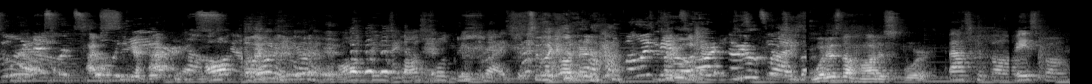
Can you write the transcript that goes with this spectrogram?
doing this for I've seen years. happen. All, Like, Fiona, Fiona, all things possible through Christ. She's like on her. Like like on her. Through What is the hottest sport? Basketball. Baseball.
